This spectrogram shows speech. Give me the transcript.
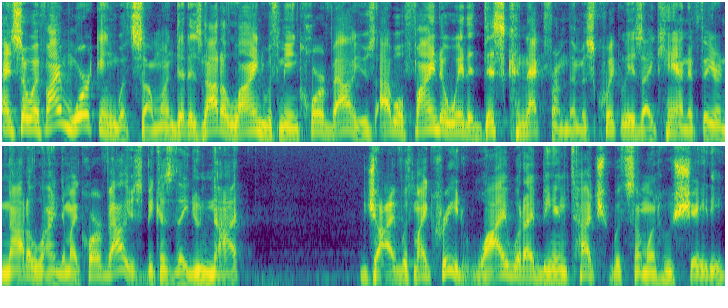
And so, if I'm working with someone that is not aligned with me in core values, I will find a way to disconnect from them as quickly as I can if they are not aligned to my core values because they do not jive with my creed. Why would I be in touch with someone who's shady,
